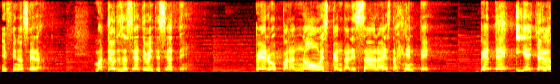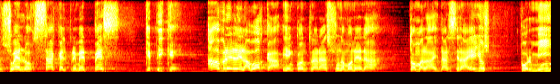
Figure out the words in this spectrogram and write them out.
y financiera. Mateo 17, 27. Pero para no escandalizar a esta gente, vete y echa el anzuelo, saca el primer pez que pique, ábrele la boca y encontrarás una moneda. Tómala y dársela a ellos por mi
